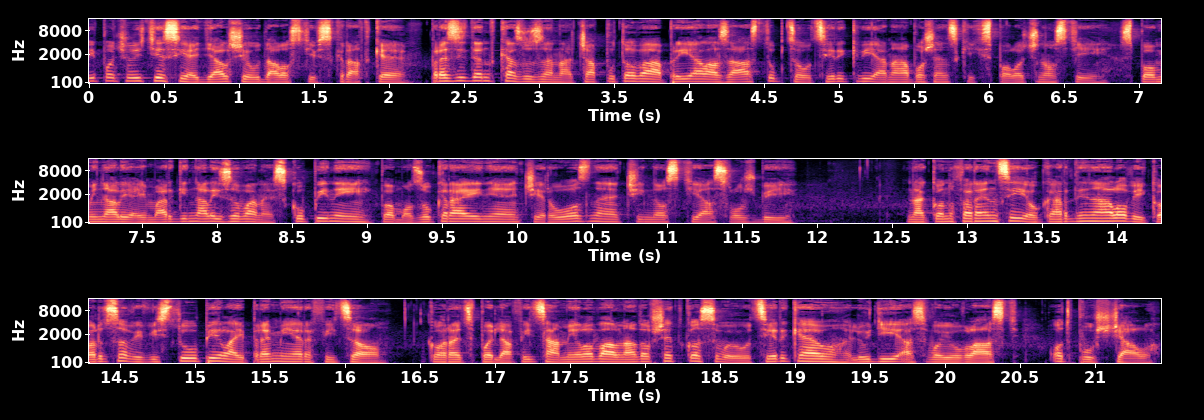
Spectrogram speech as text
Vypočujte si aj ďalšie udalosti v skratke. Prezidentka Zuzana Čaputová prijala zástupcov cirkvy a náboženských spoločností. Spomínali aj marginalizované skupiny, pomoc Ukrajine či rôzne činnosti a služby. Na konferencii o kardinálovi Korcovi vystúpil aj premiér Fico. Korec podľa Fica miloval nadovšetko svoju cirkev, ľudí a svoju vlast. Odpúšťal.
